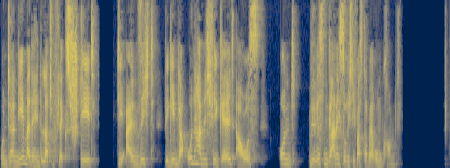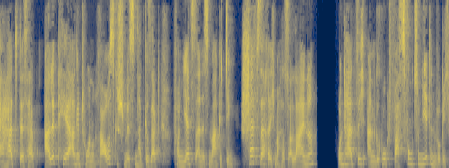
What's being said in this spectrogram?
Unternehmer, der hinter Latoflex steht, die Einsicht, wir geben da unheimlich viel Geld aus und wir wissen gar nicht so richtig, was dabei rumkommt. Er hat deshalb alle PR-Agenturen rausgeschmissen, hat gesagt, von jetzt an ist Marketing Chefsache, ich mache das alleine und hat sich angeguckt, was funktioniert denn wirklich?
